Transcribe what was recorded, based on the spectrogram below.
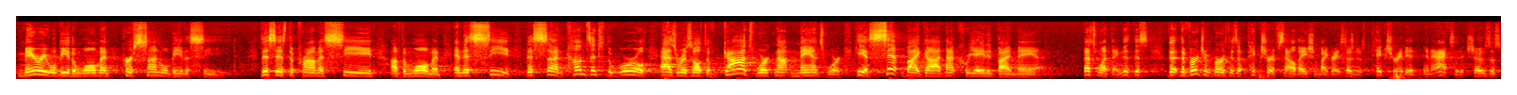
Mary will be the woman, her son will be the seed. This is the promised seed of the woman. And this seed, this son, comes into the world as a result of God's work, not man's work. He is sent by God, not created by man. That's one thing. This, this, the, the virgin birth is a picture of salvation by grace. It doesn't just picture it, it enacts it. It shows us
